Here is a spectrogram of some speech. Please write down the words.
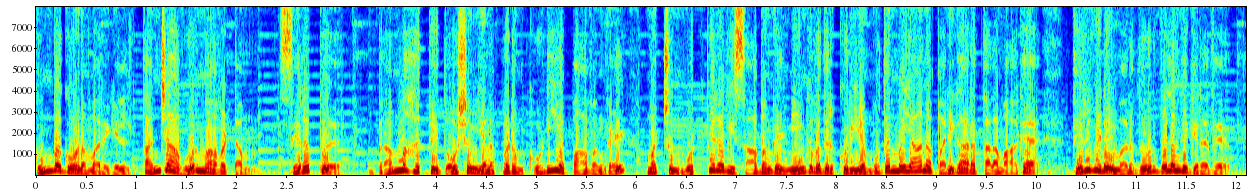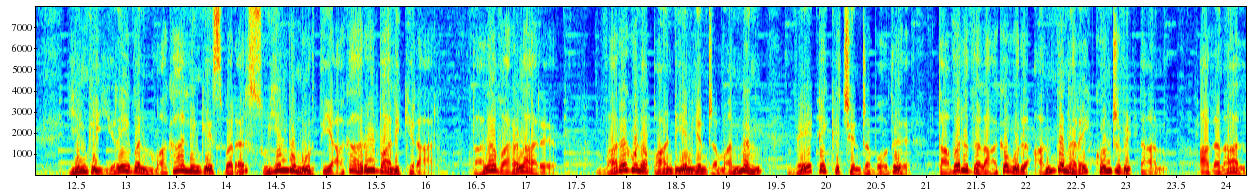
கும்பகோணம் அருகில் தஞ்சாவூர் மாவட்டம். சிறப்பு பிரம்மஹத்தி தோஷம் எனப்படும் கொடிய பாவங்கள் மற்றும் முற்பிறவி சாபங்கள் நீங்குவதற்குரிய முதன்மையான பரிகார தலமாக திருவிடைமருதூர் விளங்குகிறது. இங்கு இறைவன் மகாலிங்கேஸ்வரர் சுயம்பு மூர்த்தியாக அருள்பாலிக்கிறார். தல வரலாறு. வரகுண பாண்டியன் என்ற மன்னன் வேட்டைக்கு சென்றபோது தவறுதலாக ஒரு அந்தனரை கொன்றுவிட்டான். அதனால்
